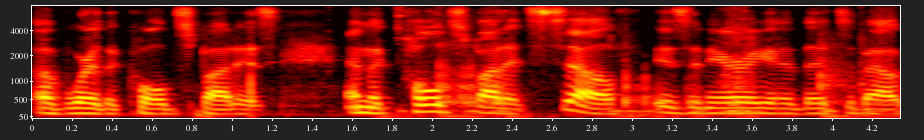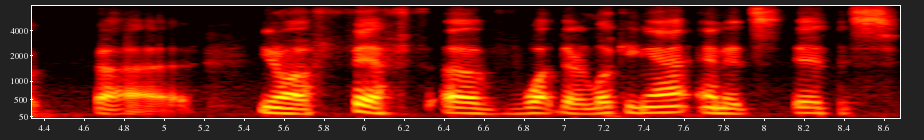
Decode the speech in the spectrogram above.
of where the cold spot is, and the cold spot itself is an area that's about uh, you know a fifth of what they're looking at, and it's it's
